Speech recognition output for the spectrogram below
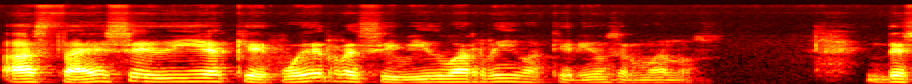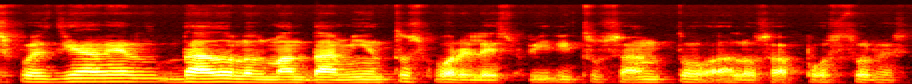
hasta ese día que fue recibido arriba, queridos hermanos. Después de haber dado los mandamientos por el Espíritu Santo a los apóstoles.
